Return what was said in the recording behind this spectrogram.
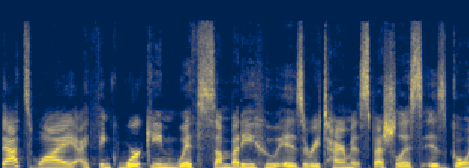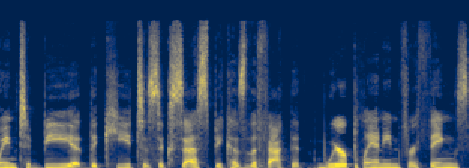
that's why I think working with somebody who is a retirement specialist is going to be the key to success because of the fact that we're planning for things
